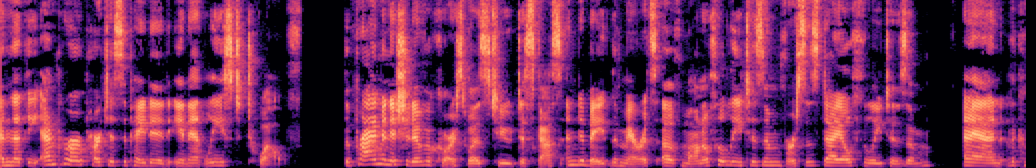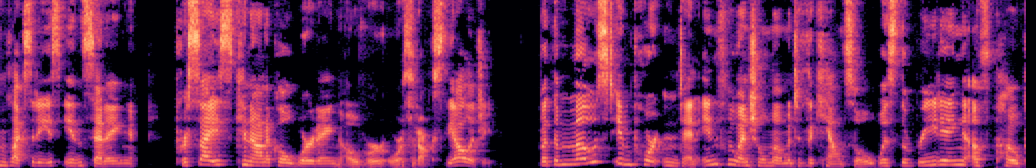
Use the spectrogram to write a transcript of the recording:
and that the emperor participated in at least 12. The prime initiative, of course, was to discuss and debate the merits of monothelitism versus diothelitism and the complexities in setting precise canonical wording over Orthodox theology. But the most important and influential moment of the council was the reading of Pope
